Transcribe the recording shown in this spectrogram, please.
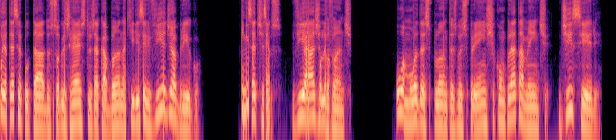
Foi até sepultado sob os restos da cabana que lhe servia de abrigo. Em 1700, viaja ao Levante. O amor das plantas nos preenche completamente, disse ele.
